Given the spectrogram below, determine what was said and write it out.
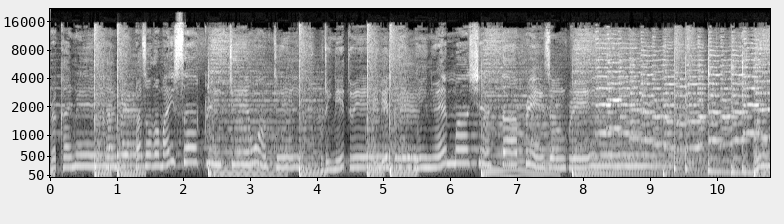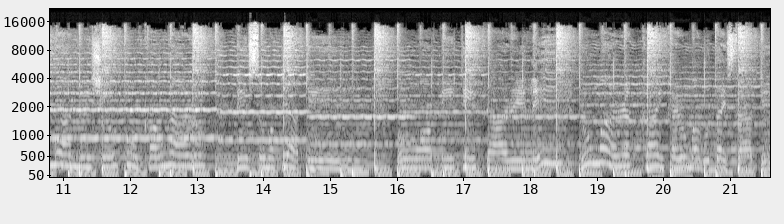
ရခိုင်မေရာဇောသမိုင်းစာခရစ်တီဝတ်တေဘုဒိနေတွေညင်ရွယ်မရှက်တာပြေဆုံးခရီရူမနီ ရှုဖို့ခေါင်းငါရူဒီစုံမပြတေဘဝပီတီဖရာရီလေရူမရခိုင်ခိုင်ရူမကိုတိုက်စာတေ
